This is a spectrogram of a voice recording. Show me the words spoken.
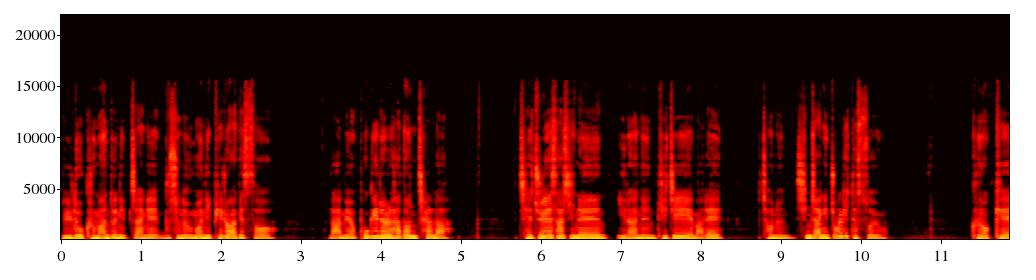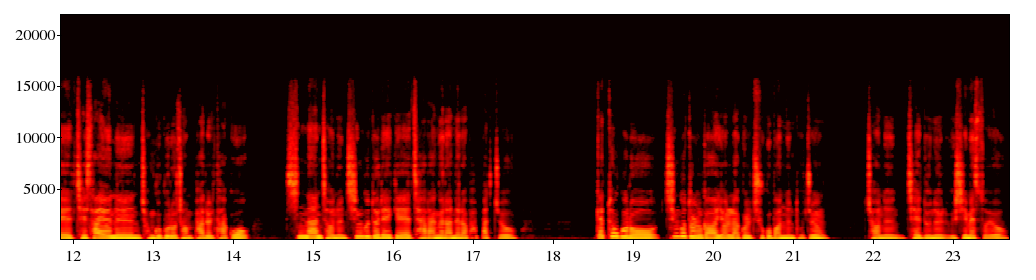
일도 그만둔 입장에 무슨 응원이 필요하겠어. 라며 포기를 하던 찰나. 제주에 사시는 이라는 DJ의 말에 저는 심장이 쫄깃했어요. 그렇게 제 사연은 전국으로 전파를 타고 신난 저는 친구들에게 자랑을 하느라 바빴죠. 깨톡으로 친구들과 연락을 주고받는 도중 저는 제 눈을 의심했어요.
